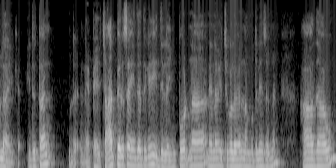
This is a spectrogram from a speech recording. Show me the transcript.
உலாய்க்க. இதுதான் இந்த சார்ட் பெருசாக இருந்ததுக்கு இதில் இம்பார்ட்டனாக நினைவு வச்சுக்கொள்ள வேண்டும் நான் முதலே சொன்னேன். ஹாதாவும்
